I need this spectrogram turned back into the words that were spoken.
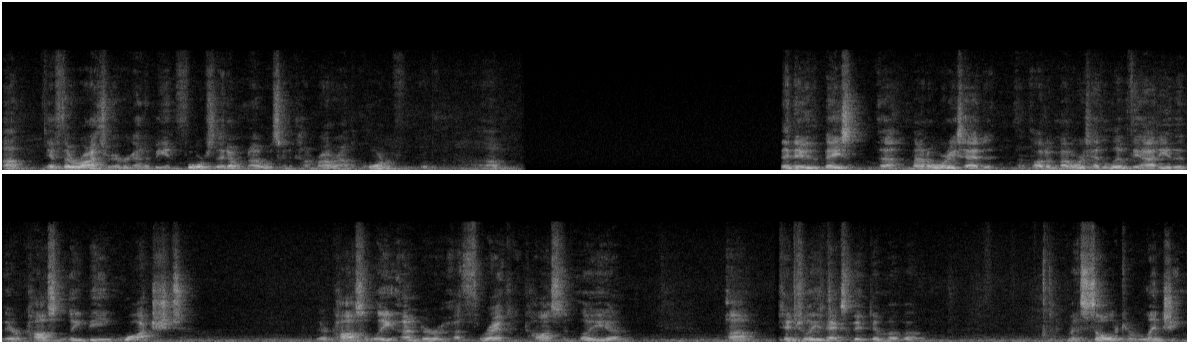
um, if their rights are ever going to be enforced. They don't know what's going to come right around the corner. Um, they knew the base uh, minorities had to, a lot of minorities had to live with the idea that they're constantly being watched. They're constantly under a threat, constantly uh, um, potentially the next victim of, a, of an assault or lynching.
